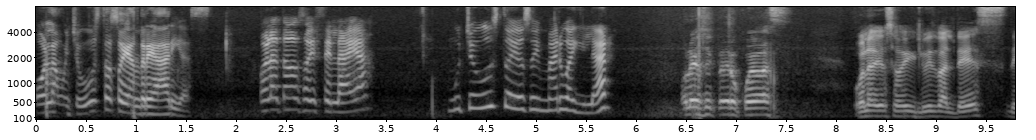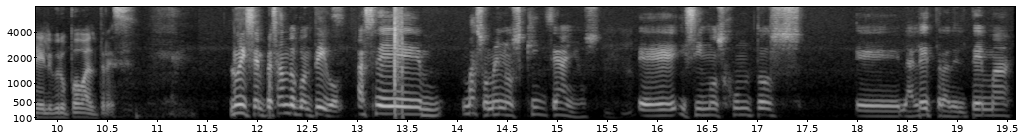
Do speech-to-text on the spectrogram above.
Hola, mucho gusto. Soy Andrea Arias. Hola a todos, soy Celaya. Mucho gusto, yo soy Maru Aguilar. Hola, yo soy Pedro Cuevas. Hola, yo soy Luis Valdés del grupo Val 3. Luis, empezando contigo. Hace más o menos 15 años eh, hicimos juntos eh, la letra del tema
